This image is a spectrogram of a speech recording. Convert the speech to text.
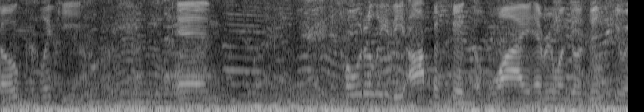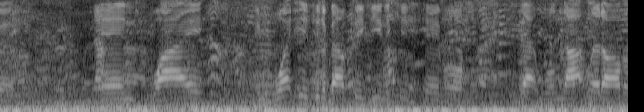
So clicky and totally the opposite of why everyone goes into it and why and what is it about Big D and the Kids Table that will not let all the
